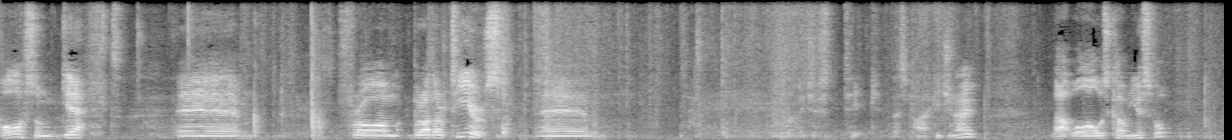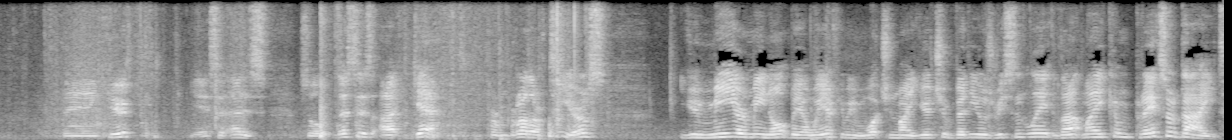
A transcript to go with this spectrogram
awesome gift um, from BrotherTearz. Um, let me just take this packaging out. That will always come useful. Thank you. Yes it is. So this is a gift from BrotherTearz. You may or may not be aware if you've been watching my YouTube videos recently that my compressor died.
